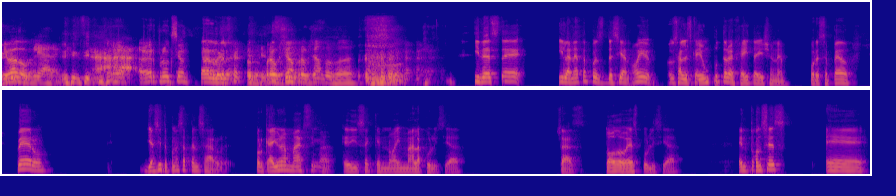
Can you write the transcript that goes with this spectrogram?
iba a googlear aquí. Sí, A ver, producción. para los del- Producción, producción, por favor. Y de este, y la neta, pues decían, oye, o sea, les cayó un putero de hate a HM por ese pedo. Pero, ya si te pones a pensar, güey, porque hay una máxima que dice que no hay mala publicidad. O sea, todo es publicidad. Entonces, eh,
